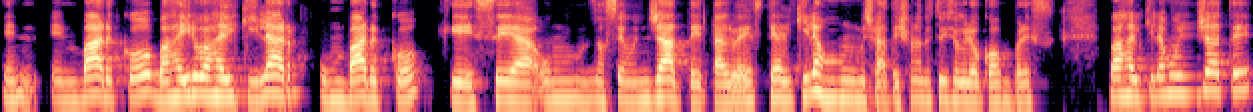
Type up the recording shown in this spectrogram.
en, barco, vas a ir, vas a alquilar un barco que sea un, no sé, un yate tal vez, te alquilas un yate, yo no te estoy diciendo que lo compres, vas a alquilar un yate,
